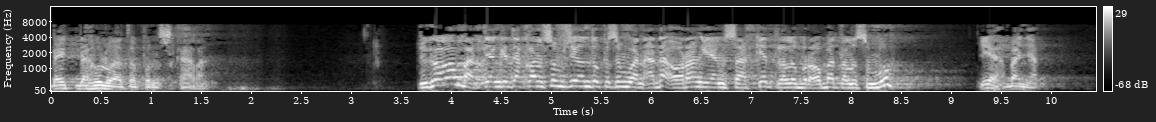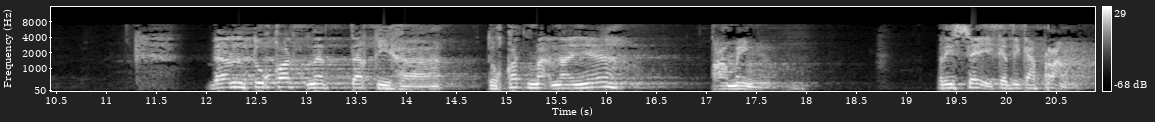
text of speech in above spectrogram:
Baik dahulu ataupun sekarang. Juga obat yang kita konsumsi untuk kesembuhan. Ada orang yang sakit lalu berobat lalu sembuh? Iya banyak. Dan tukot natakiha. Tukot maknanya tameng perisai ketika perang.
